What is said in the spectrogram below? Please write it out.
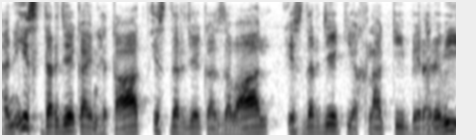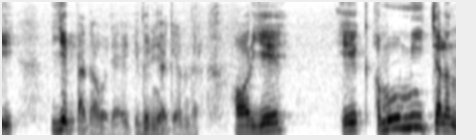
یعنی اس درجے کا انحطاط، اس درجے کا زوال، اس درجے کی اخلاقی بے روی یہ پیدا ہو جائے گی دنیا کے اندر۔ اور یہ ایک عمومی چلن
